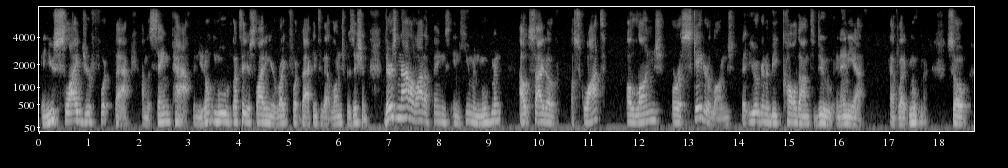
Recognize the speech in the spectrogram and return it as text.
and you slide your foot back on the same path and you don't move let's say you're sliding your right foot back into that lunge position there's not a lot of things in human movement outside of a squat a lunge or a skater lunge that you're going to be called on to do in any athletic movement. So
